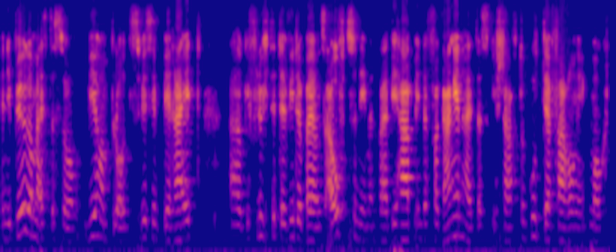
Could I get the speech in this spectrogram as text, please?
Wenn die Bürgermeister sagen, wir haben Platz, wir sind bereit, äh, Geflüchtete wieder bei uns aufzunehmen, weil wir haben in der Vergangenheit das geschafft und gute Erfahrungen gemacht,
